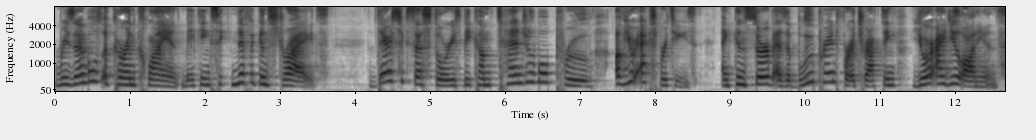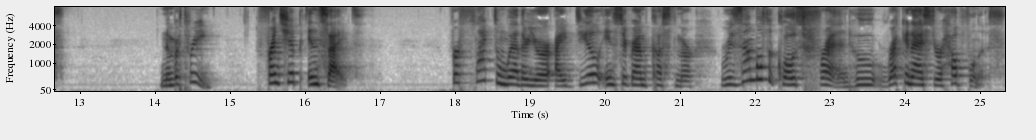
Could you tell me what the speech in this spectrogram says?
resembles a current client making significant strides. Their success stories become tangible proof of your expertise and can serve as a blueprint for attracting your ideal audience. Number three, friendship insight. Reflect on whether your ideal Instagram customer resembles a close friend who recognized your helpfulness.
